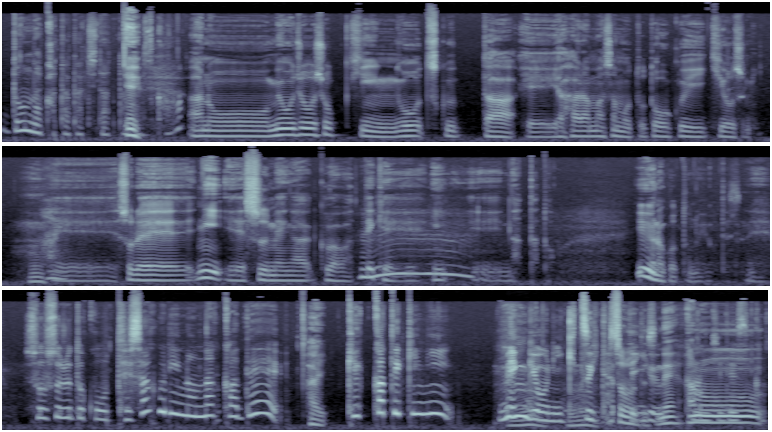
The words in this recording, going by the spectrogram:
どんな方たちだったんですか？あのー明星食品を作った、えー、矢原正元と奥井清澄、うんはい。えーそれに、えー数名が加わって経営うんに、えーなったというようなことのようですね。そうするとこう手探りの中ではい、結果的に麺業に行き着いたってそうですいうね。あ感じですか？のー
